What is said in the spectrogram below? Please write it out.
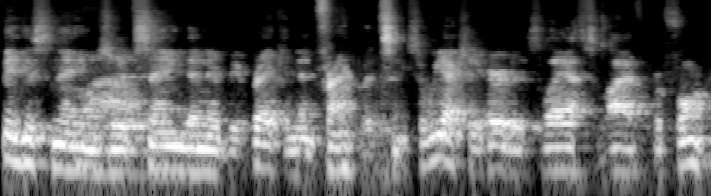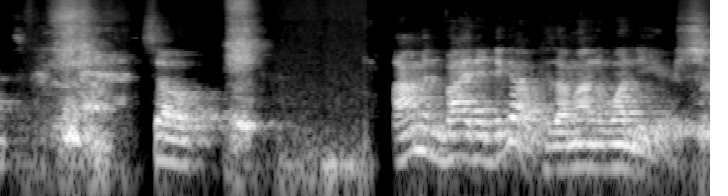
biggest names Wow. would sing. Then there'd be a break, and then Frank would sing. So we actually heard his last live performance. So I'm invited to go because I'm on the Wonder Years.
